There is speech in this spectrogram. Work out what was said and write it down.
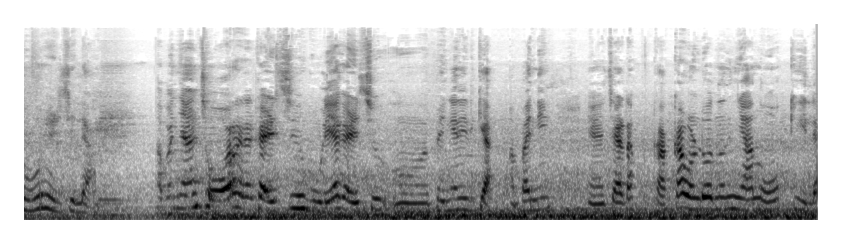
ചോറ് കഴിച്ചില്ല. അപ്പം ഞാൻ ചോറൊക്കെ കഴിച്ചു ഗുളിയ കഴിച്ചു ഇപ്പൊ ഇങ്ങനെ ഇരിക്കാം. അപ്പം ഇനി ചേട്ടാ കക്ക കൊണ്ടുവന്നത് ഞാൻ നോക്കിയില്ല.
